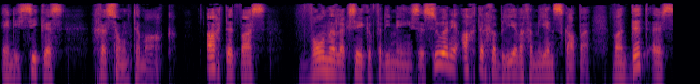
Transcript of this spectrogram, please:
en die siekes gesond te maak. Ag dit was wonderlik seker vir die mense so in die agtergeblewe gemeenskappe want dit is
